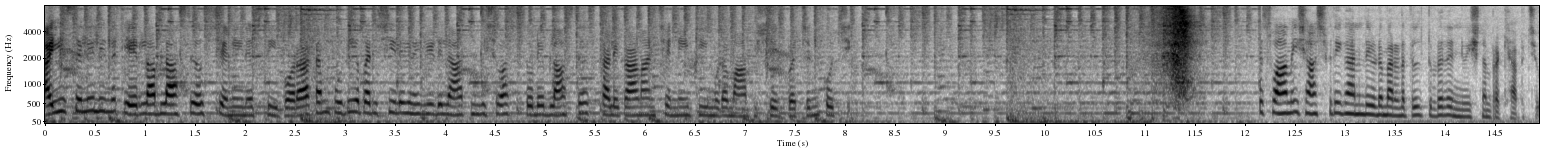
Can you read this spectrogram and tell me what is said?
ഐ എസ് എല്ലിൽ ഇന്ന് Kerala blasters Chennaiyin F C പോരാട്ടം. പുതിയ പരിശീലകന് കീഴിൽ ആത്മവിശ്വാസത്തോടെ ബ്ലാസ്റ്റേഴ്സ് കളി കാണാൻ ചെന്നൈ ടീമുടമ അഭിഷേക് ബച്ചൻ കൊച്ചി. സ്വാമി ശാശ്വതികാനന്ദയുടെ മരണത്തിൽ തുടരന്വേഷണം പ്രഖ്യാപിച്ചു.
